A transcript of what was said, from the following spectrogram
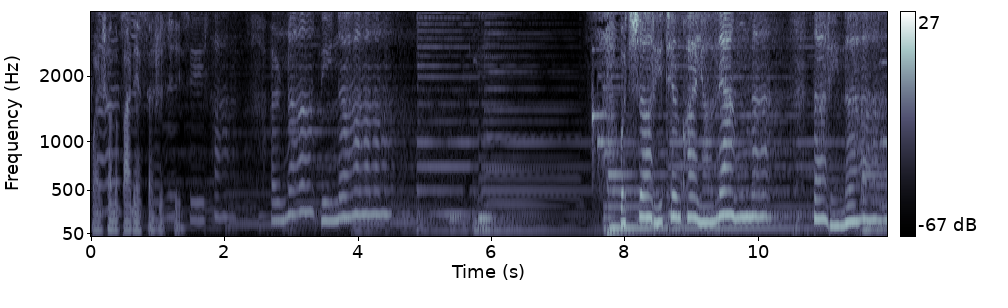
晚上的八点三十七。我这里天快要亮了，哪里呢？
